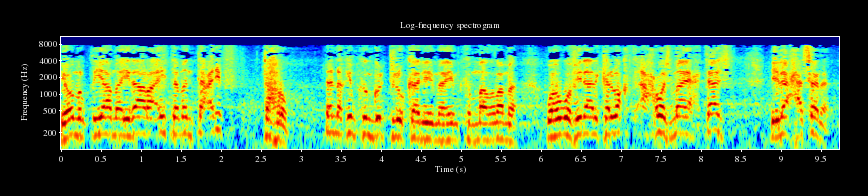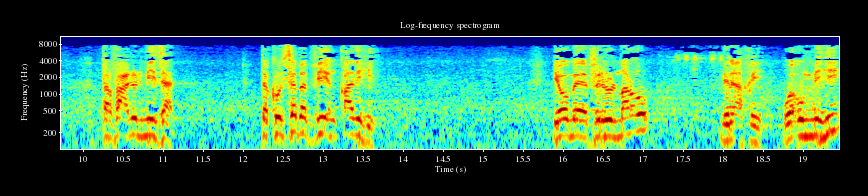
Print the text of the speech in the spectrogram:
يوم القيامة إذا رأيت من تعرف تهرب. لأنك يمكن قلت له كلمة يمكن مظلمة وهو في ذلك الوقت أحوج ما يحتاج إلى حسنة. ترفع له الميزان. تكون سبب في إنقاذه. يوم يفر المرء من أخيه وأمه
